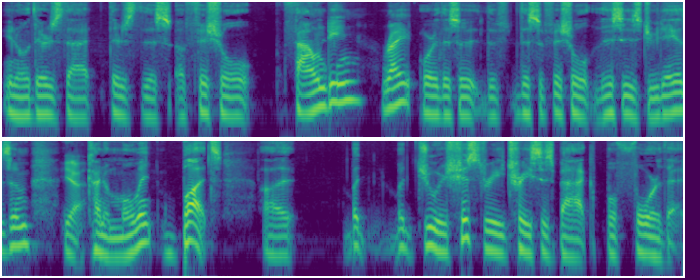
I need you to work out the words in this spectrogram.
you know, there's that there's this official founding, right, or this uh, the, this official this is Judaism Yeah. kind of moment, but uh, but but Jewish history traces back before then,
